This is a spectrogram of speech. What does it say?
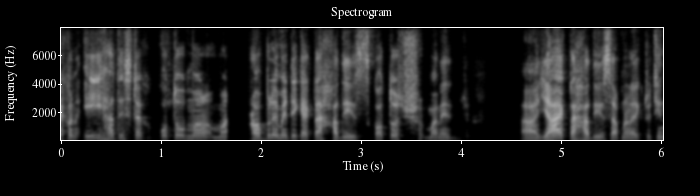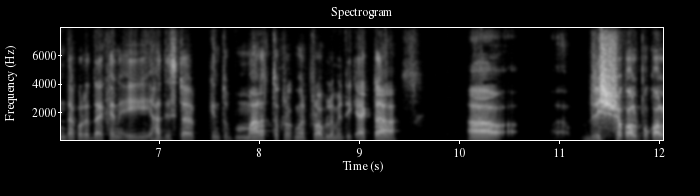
এখন এই হাদিসটা কত প্রবলেমেটিক একটা হাদিস, কত মানে ইয়া একটা হাদিস আপনারা একটু চিন্তা করে দেখেন। এই হাদিসটা কিন্তু মারাত্মক রকমের প্রবলেমেটিক। একটা দৃশ্যকল্প কল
